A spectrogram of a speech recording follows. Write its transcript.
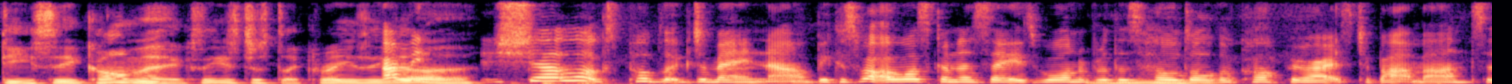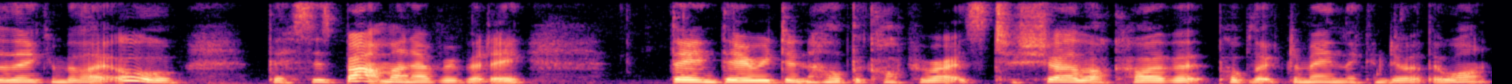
DC comics, he's just a crazy I guy. mean, Sherlock's public domain now because what I was gonna say is Warner Brothers hold Mm. all the copyrights to Batman, so they can be like, "Oh, this is Batman." Everybody, they in theory didn't hold the copyrights to Sherlock. However, public domain, they can do what they want.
